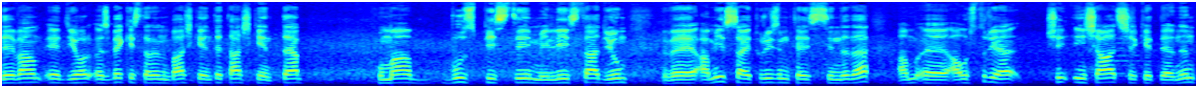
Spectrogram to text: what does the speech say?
devam ediyor. Özbekistan'ın başkenti Taşkent'te Huma Buz Pisti, Milli Stadyum ve Amirsay Turizm Tesisinde de e, Avusturya inşaat şirketlerinin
